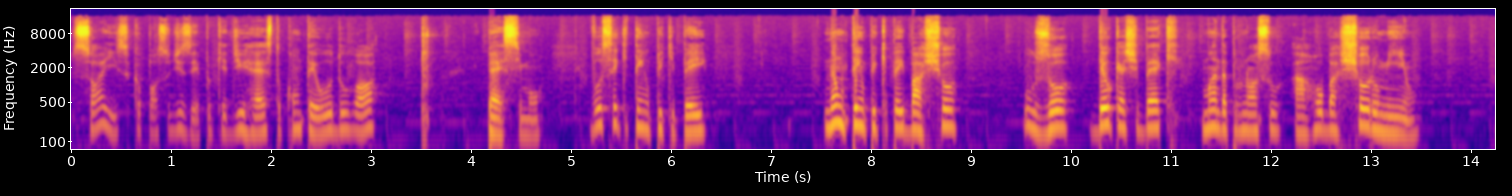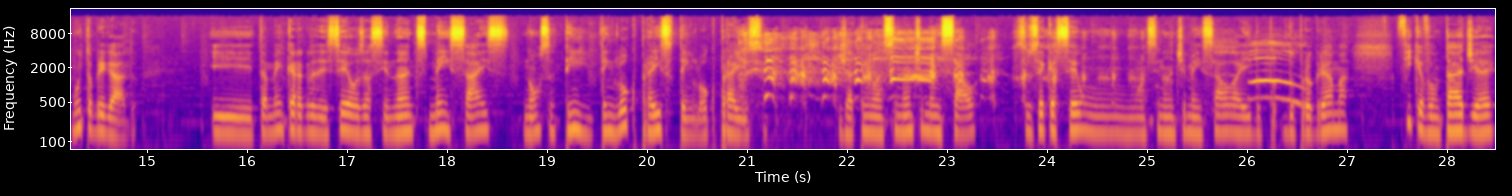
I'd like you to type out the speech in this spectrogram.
Só isso que eu posso dizer, porque de resto conteúdo, ó, péssimo. Você que tem o PicPay, não tem o PicPay, baixou, usou, deu cashback, manda pro nosso arroba choruminho. Muito obrigado. E também quero agradecer aos assinantes mensais. Nossa, tem, tem louco pra isso? Tem louco pra isso. Já tem um assinante mensal. Se você quer ser um, um assinante mensal aí do, do programa, fique à vontade, é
